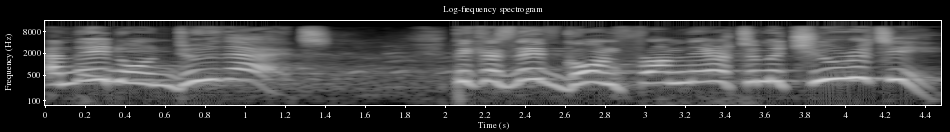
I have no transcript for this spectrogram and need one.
and they don't do that because they've gone from there to maturity.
